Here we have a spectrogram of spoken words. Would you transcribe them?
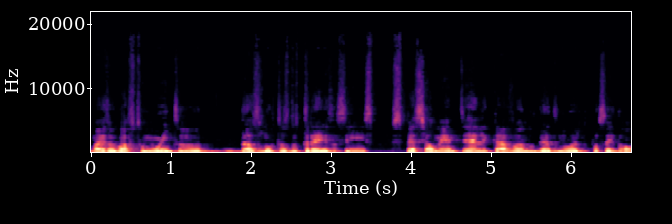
mas eu gosto muito das lutas do 3, assim, es- especialmente ele cravando o dedo no olho do Poseidon.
